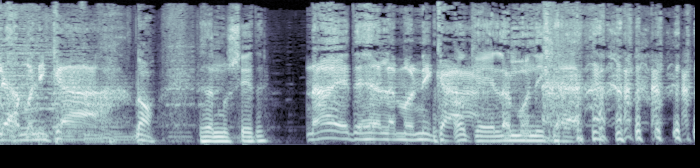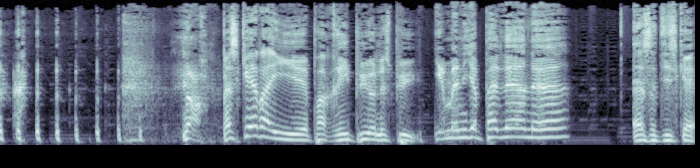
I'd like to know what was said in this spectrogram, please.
La Monica. Nå, det hedder en musette. Nej, det hedder La Monica. Okay, La Monica. Nå, Hvad sker der i øh, Paris, byernes by? jamen japanerne. Altså, de skal...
